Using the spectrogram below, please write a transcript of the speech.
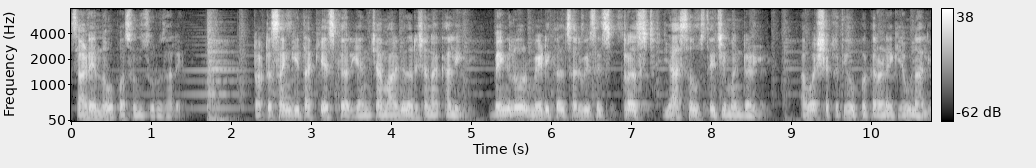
साडे नऊ पासून सुरू झाले. डॉक्टर संगीता केसकर यांच्या मार्गदर्शनाखाली बेंगलोर मेडिकल सर्व्हिसेस ट्रस्ट या संस्थेची मंडळी आवश्यक ती उपकरणे घेऊन आली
